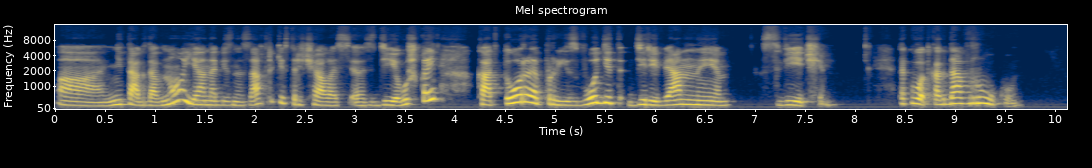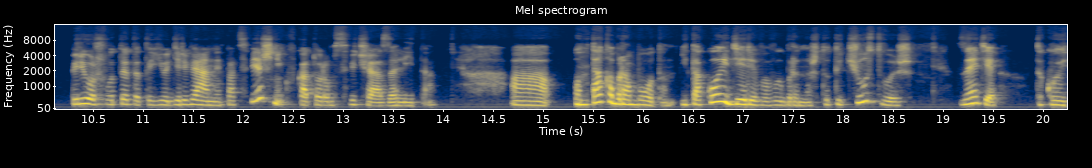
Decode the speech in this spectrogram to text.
а, не так давно я на бизнес-завтраке встречалась э, с девушкой, которая производит деревянные свечи. Так вот, когда в руку берешь вот этот ее деревянный подсвечник, в котором свеча залита, а, он так обработан, и такое дерево выбрано, что ты чувствуешь знаете, такое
